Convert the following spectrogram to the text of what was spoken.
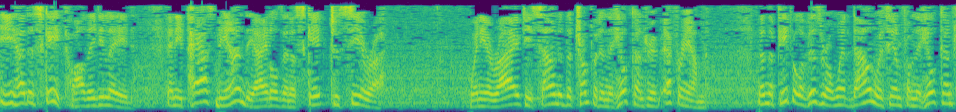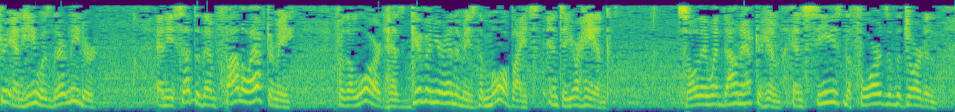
Ehud escaped while they delayed, and he passed beyond the idols and escaped to Seirah. When he arrived, he sounded the trumpet in the hill country of Ephraim. Then the people of Israel went down with him from the hill country, and he was their leader. And he said to them, Follow after me, for the Lord has given your enemies, the Moabites, into your hand. So they went down after him and seized the fords of the Jordan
